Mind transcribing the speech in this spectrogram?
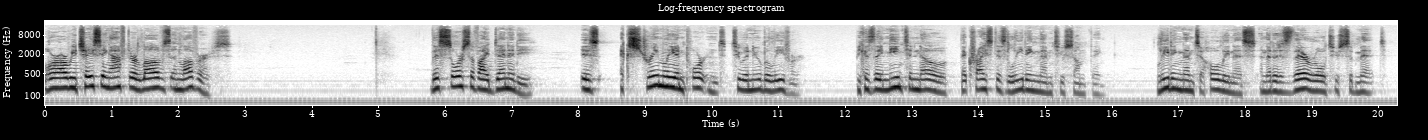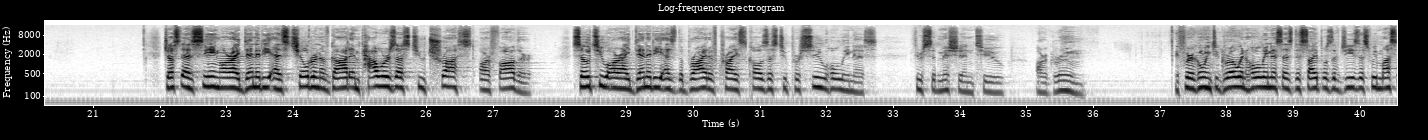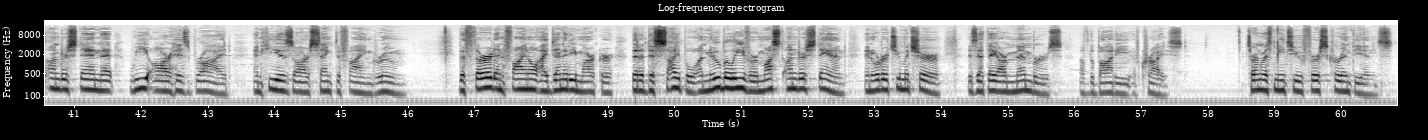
Or are we chasing after loves and lovers? This source of identity is extremely important to a new believer because they need to know that Christ is leading them to something, leading them to holiness, and that it is their role to submit. Just as seeing our identity as children of God empowers us to trust our Father so too our identity as the bride of Christ calls us to pursue holiness through submission to our groom. If we're going to grow in holiness as disciples of Jesus, we must understand that we are his bride and he is our sanctifying groom. The third and final identity marker that a disciple, a new believer, must understand in order to mature is that they are members of the body of Christ. Turn with me to 1 Corinthians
